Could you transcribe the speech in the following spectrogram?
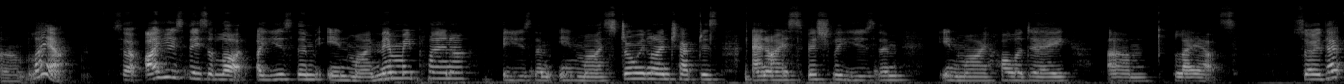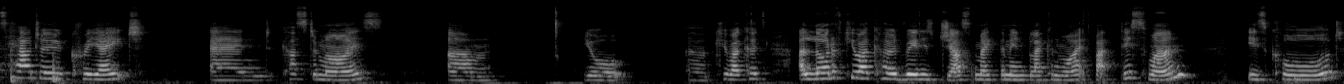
um, layout. So I use these a lot. I use them in my memory planner, I use them in my storyline chapters, and I especially use them in my holiday um, layouts. So that's how to create and customize um, your um, QR codes. A lot of QR code readers just make them in black and white, but this one is called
